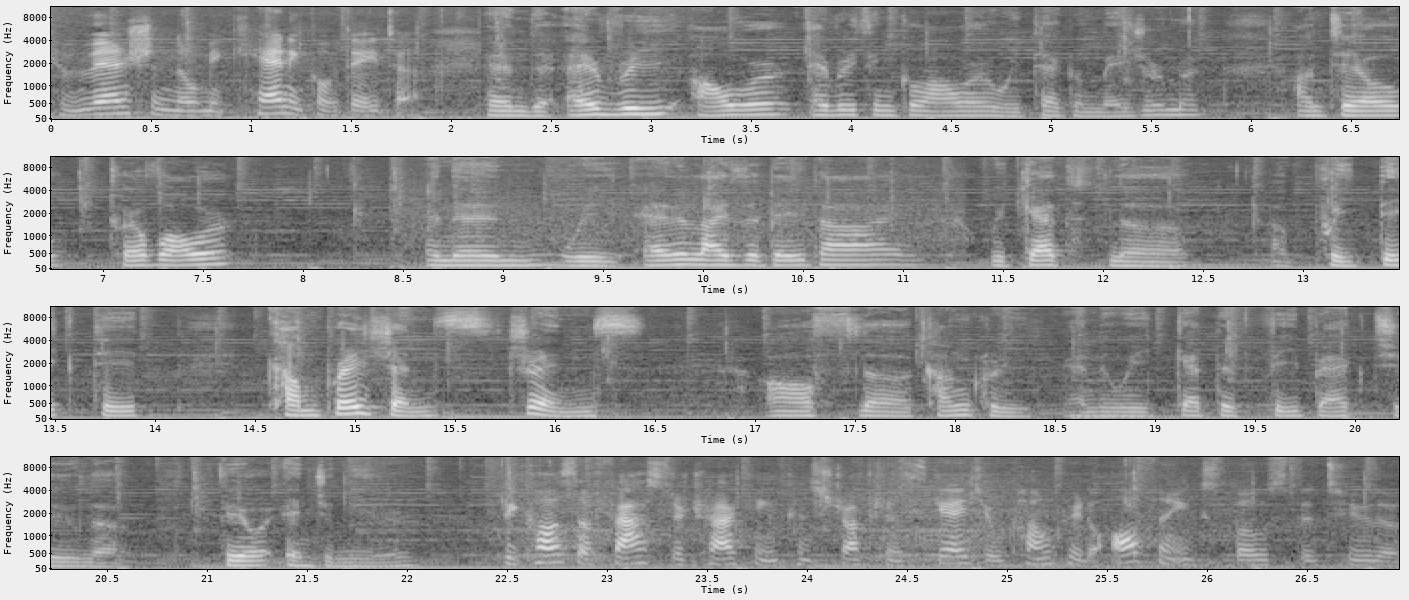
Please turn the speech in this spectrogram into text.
conventional mechanical data. And every hour, every single hour, we take a measurement until 12 hours. And then we analyze the data, we get the uh, predicted compression strength of the concrete and we get the feedback to the field engineer. Because of faster tracking construction schedule, concrete often exposed to the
